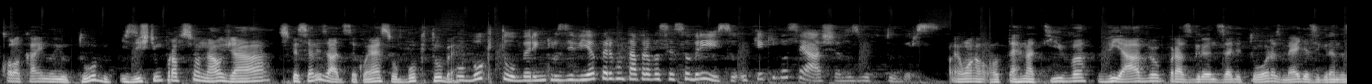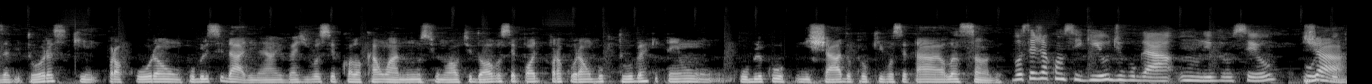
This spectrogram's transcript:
colocar aí no YouTube, existe um profissional já especializado. Você conhece o Booktuber? O Booktuber, inclusive, ia perguntar para você sobre isso. O que, que você acha dos Booktubers? É uma alternativa viável para as grandes editoras, médias e grandes editoras, que procuram publicidade, né? Ao invés de você colocar um anúncio no outdoor, você pode procurar um Booktuber youtuber que tem um público nichado para o que você está lançando. Você já conseguiu divulgar um livro seu? Já,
